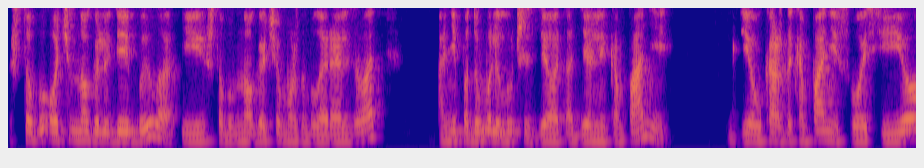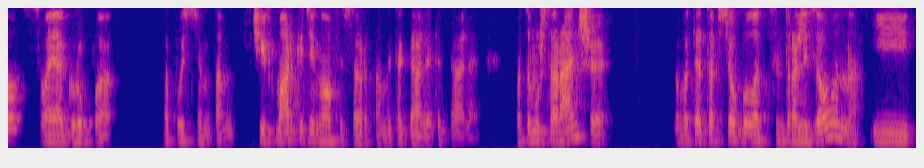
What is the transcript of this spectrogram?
чтобы очень много людей было и чтобы много чего можно было реализовать, они подумали лучше сделать отдельные компании, где у каждой компании свой CEO, своя группа допустим, там, chief marketing officer, там, и так далее, и так далее. Потому что раньше вот это все было централизовано, и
